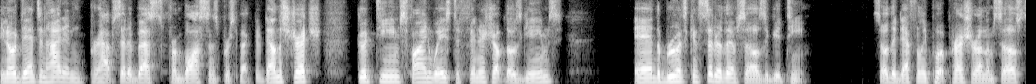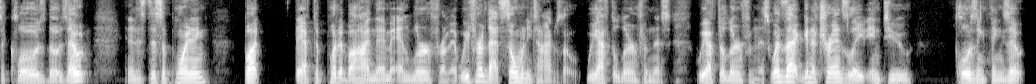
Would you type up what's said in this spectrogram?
you know, Danton Heinen perhaps said it best from Boston's perspective. Down the stretch, good teams find ways to finish up those games. And the Bruins consider themselves a good team. So they definitely put pressure on themselves to close those out. And it's disappointing, but they have to put it behind them and learn from it. We've heard that so many times, though. We have to learn from this. We have to learn from this. When's that going to translate into closing things out?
